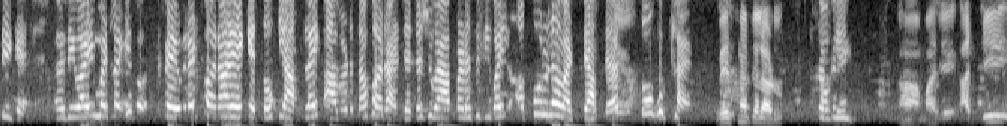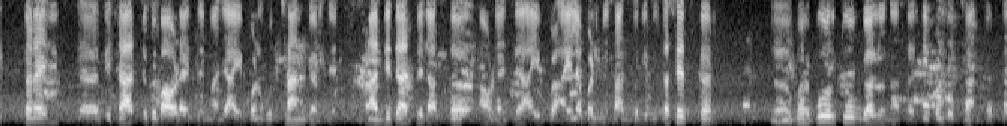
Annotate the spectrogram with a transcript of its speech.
ठीक आहे. दिवाळी म्हटलं की फेवरेट फराळ एक येतो की आपला एक आवडता फराळ ज्याच्याशिवाय आपण असे दिवाळी अपूर्ण वाटते आपल्याला. तो कुठला आहे? बेसनाचे लाडू. हा माझी आजी करायची तिच्या हातचे खूप आवडायचे. माझी आई पण खूप छान करते. पण आजीच्या हातचे जास्त आवडायचे. आई आईला पण मी सांगतो की तू तसेच कर. भरपूर तूप घालून असं ती पण खूप छान करते.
